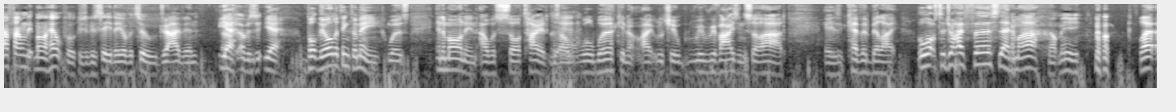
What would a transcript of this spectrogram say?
I found it more helpful because you could see the other two driving. Yeah, uh, was, yeah. But the only thing for me was in the morning I was so tired because yeah. I was working, like literally revising so hard. Is Kevin would be like, "Oh, what's to drive first then?" I'm like, ah. "Not me." No. let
